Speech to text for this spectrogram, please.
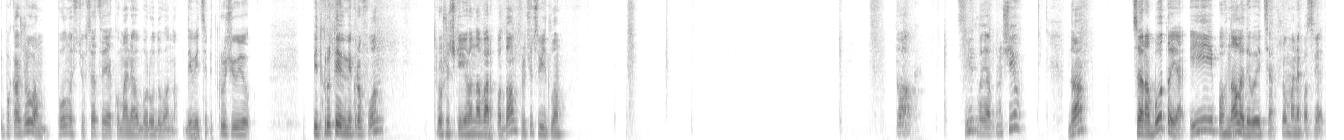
і покажу вам повністю все це, як у мене оборудовано. Дивіться, підкручую, підкрутив мікрофон, трошечки його наверх подам, включу світло. Так, світло я включив. Да? Це працює і погнали дивитися, що в мене по світу.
